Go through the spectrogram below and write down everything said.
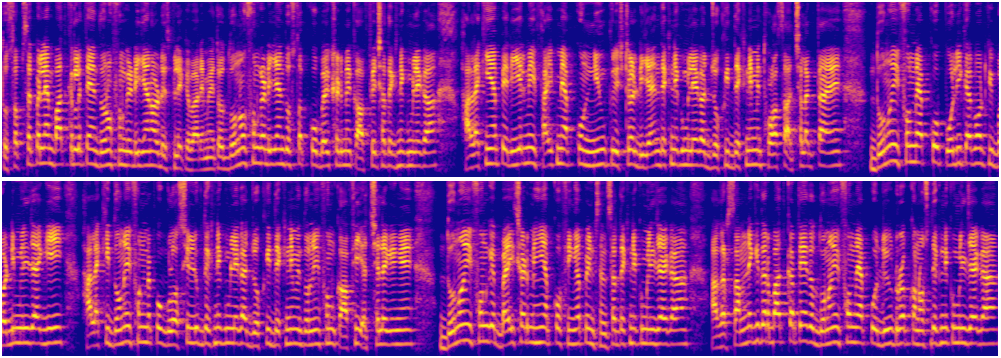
तो सबसे पहले हम बात कर लेते हैं दोनों फ़ोन के डिज़ाइन और डिस्प्ले के बारे में। तो दोनों फ़ोन का डिज़ाइन दोस्तों आपको बैक साइड में काफ़ी अच्छा देखने को मिलेगा। हालाँकि यहाँ पे रियलमी फाइव में आपको न्यू क्रिस्टल डिज़ाइन देखने को मिलेगा, जो कि देखने में थोड़ा सा अच्छा लगता है। दोनों ही फ़ोन में आपको पोलीकार्बोनेट की बॉडी मिल जाएगी। हालाँकि दोनों ही फ़ोन में आपको ग्लोसी लुक देखने को मिलेगा, जो कि देखने में दोनों ही फ़ोन काफ़ी अच्छे लगेंगे। दोनों ही फ़ोन के बैक साइड में ही आपको फिंगरप्रिंट सेंसर देखने को मिल जाएगा। अगर सामने की तरफ़ बात करते हैं तो दोनों ही फ़ोन में आपको ड्यू ड्रॉप का नोस देखने को मिल जाएगा।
